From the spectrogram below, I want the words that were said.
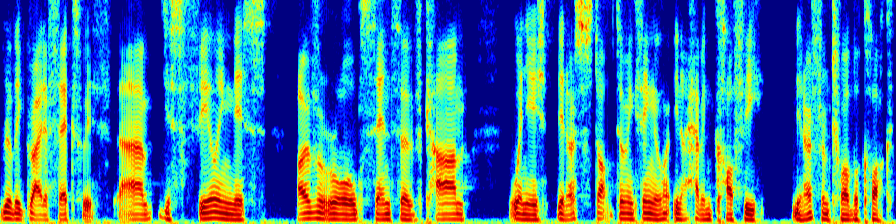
really great effects with. Um, just feeling this overall sense of calm when you you know stop doing things like you know having coffee you know from 12 o'clock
